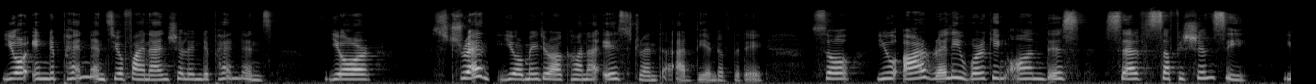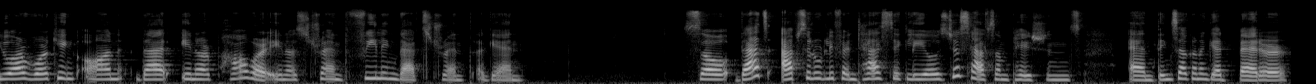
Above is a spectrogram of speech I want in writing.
your independence, your financial independence, your strength. Your major arcana is strength at the end of the day. So you are really working on this self sufficiency. You are working on that inner power, inner strength, feeling that strength again. So that's absolutely fantastic, Leos. Just have some patience and things are going to get better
